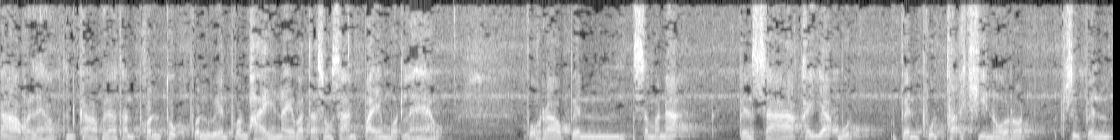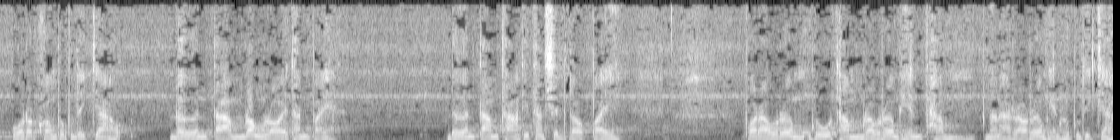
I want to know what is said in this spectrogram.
ก้าวไปแล้ว ท่านก้าวไปแล้วท่านพ้นทุกข์พ้นเวรพ้นภัยในวัฏสงสารไปหมดแล้ว พวกเราเป็นสมณะเป็นสาขยะบุตร เป็นพุทธชีโนรสซึ่งเป็นโอรสของพระพุทธเจ้า เดินตามร่องรอยท่านไป เดินตามทางที่ท่านเสด็จออกไป อเราเริ่มรู้ธรรมเราเริ่มเห็นธรรมนั่นแหะเราเริ่มเห็นพระพุทธเจ้า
